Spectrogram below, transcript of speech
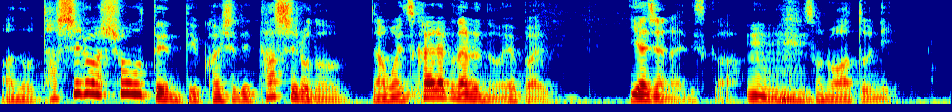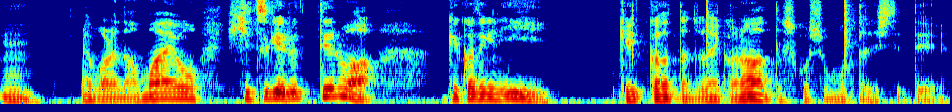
あの、田代商店っていう会社で田代の名前使えなくなるのはやっぱり嫌じゃないですか。うん。その後に。うん。だから名前を引き継げるっていうのは、結果的にいい結果だったんじゃないかなと少し思ったりしてて。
